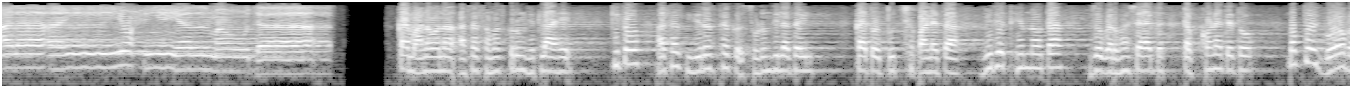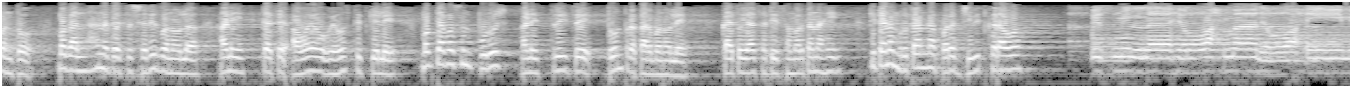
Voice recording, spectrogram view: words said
على أن يحيي الموتى काय मानवानं असा समज करून घेतला आहे की तो असाच निरर्थक सोडून दिला जाईल काय तो तुच्छ पाण्याचा वीर्य थेंब नव्हता जो गर्भाशयात टपकवण्यात येतो मग तो एक गोळा बनतो मग अल्लानं त्याचं शरीर बनवलं आणि त्याचे अवयव व्यवस्थित केले मग त्यापासून पुरुष आणि स्त्रीचे दोन प्रकार बनवले काय तो यासाठी समर्थ नाही की त्यानं मृतांना परत जीवित करावं بسم الله الرحمن الرحيم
